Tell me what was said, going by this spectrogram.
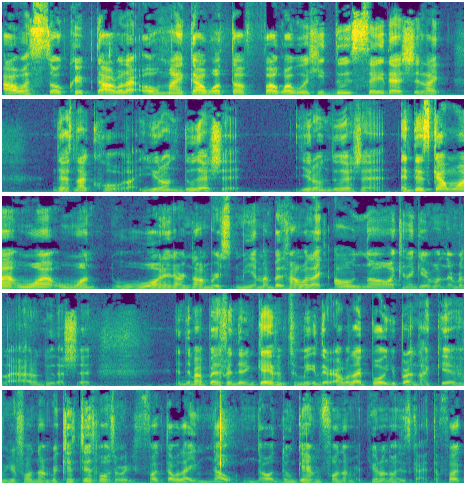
I was so creeped out. I was like, oh my god, what the fuck? Why would he do say that shit? Like, that's not cool. Like, you don't do that shit. You don't do that shit. And this guy want, want, want, wanted our numbers. Me and my best friend were like, oh no, I cannot give him a number. Like, I don't do that shit. And then my best friend didn't give him to me either. I was like, boy, you better not give him your phone number. Because this was already fucked. I was like, no, no, don't give him your phone number. You don't know this guy. The fuck?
